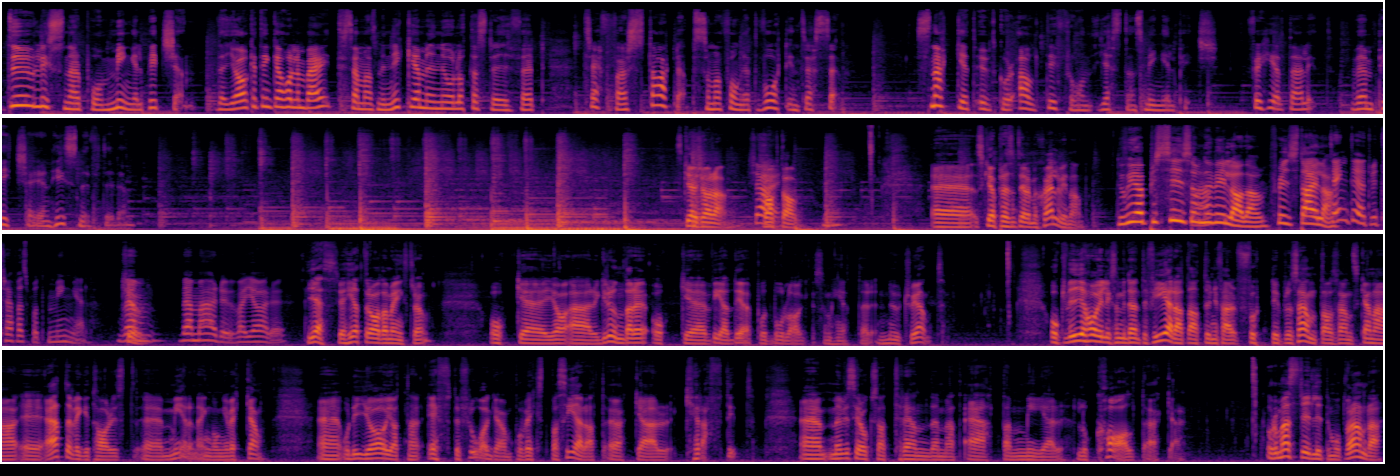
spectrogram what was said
Du lyssnar på Mingelpitchen där jag, Katinka Hollenberg, tillsammans med Nicky Amini och Lotta Streifert träffar startups som har fångat vårt intresse. Snacket utgår alltid från gästens mingelpitch. För helt ärligt, vem pitchar i en hiss nu för tiden? Ska jag köra? Kör. Rakt av. Eh, ska jag presentera mig själv innan? Du får göra precis som Ja. du vill Adam. Freestyla. Tänk dig att vi träffas på ett mingel. Vem, vem är du? Vad gör du? Yes, jag heter Adam Engström och eh, jag är grundare och eh, VD på ett bolag som heter Nutrient. Och vi har ju liksom identifierat att ungefär 40% av svenskarna eh, äter vegetariskt mer än en gång i veckan. Och det gör ju att den här efterfrågan på växtbaserat ökar kraftigt. Eh, men vi ser också att trenden med att äta mer lokalt ökar. Och de här strider lite mot varandra.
